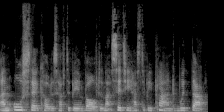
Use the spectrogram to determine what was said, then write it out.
and all stakeholders have to be involved and that city has to be planned with that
